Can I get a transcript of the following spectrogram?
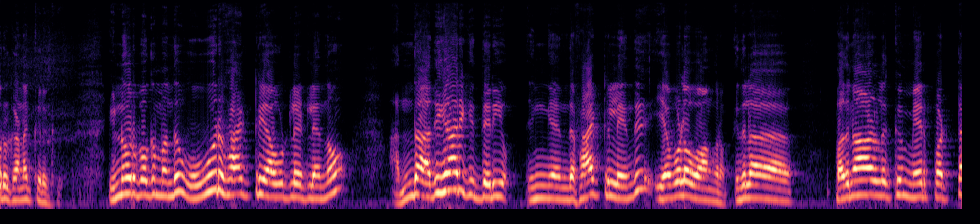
ஒரு கணக்கு இருக்குது இன்னொரு பக்கம் வந்து ஒவ்வொரு ஃபேக்ட்ரி அவுட்லெட்லேருந்தும் அந்த அதிகாரிக்கு தெரியும். இங்கே இந்த ஃபேக்ட்ரிலேருந்து எவ்வளோ வாங்குறோம். இதில் பதினாலுக்கும் மேற்பட்ட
